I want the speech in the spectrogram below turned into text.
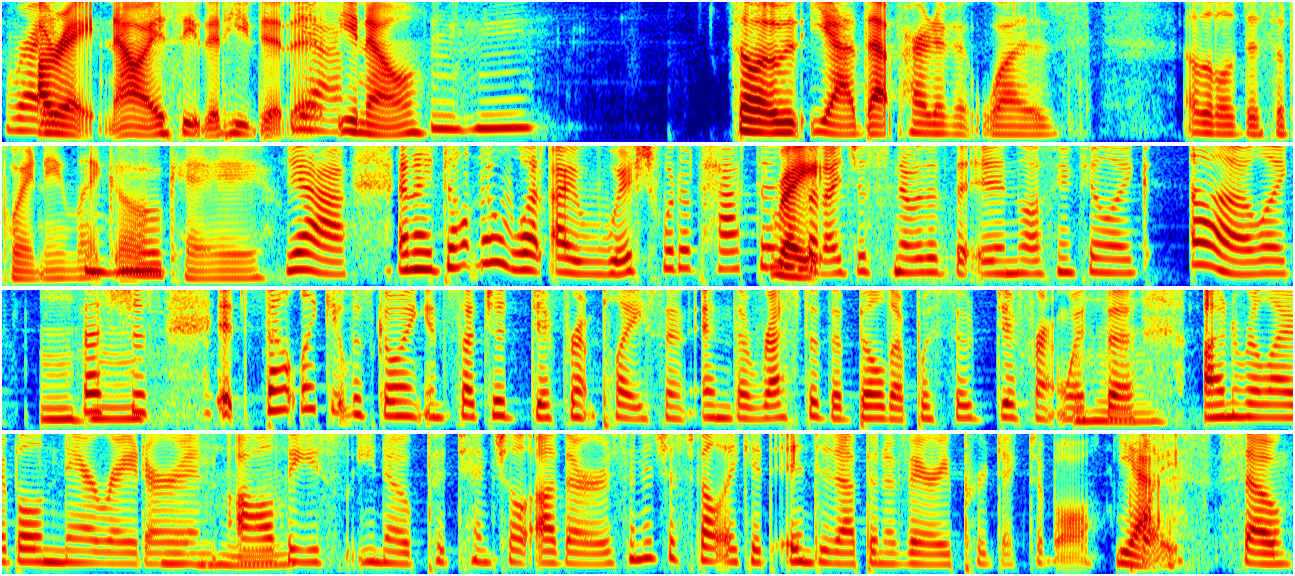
right. all right, now I see that he did it, Yeah. you know? Mm-hmm. So it was, yeah, that part of it was a little disappointing. Like, Mhm. okay. Yeah. And I don't know what I wish would have happened, Right. but I just know that the end left me feel like, oh, like that's Mhm. just it felt like it was going in such a different place and, and the rest of the buildup was so different with the Mhm. unreliable narrator and all Mhm. these, you know, potential others. And it just felt like it ended up in a very predictable Yeah. place. So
